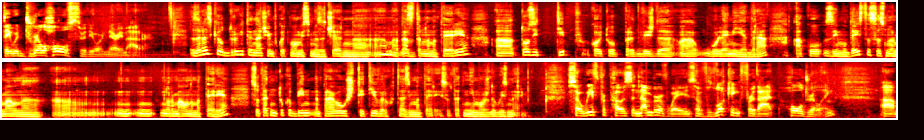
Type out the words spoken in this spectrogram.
they would drill holes through the ordinary matter. За разлика от другите начини, по които му мислим за черна, а, за тъмна материя, а, този тип, който предвижда а, големи ядра, ако взаимодейства с нормална, а, нормална материя, съответно тук би направил щети върху тази материя и съответно ние можем да го измерим. So we've proposed a number of ways of looking for that hole drilling. Um,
